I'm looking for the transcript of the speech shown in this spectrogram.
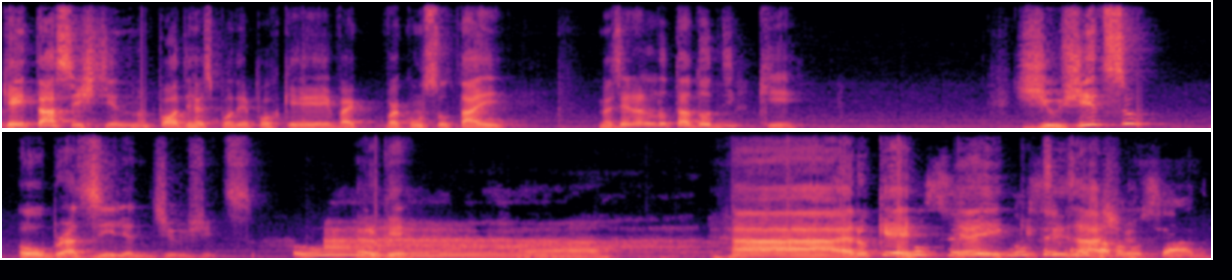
quem tá assistindo não pode responder porque vai, vai consultar aí. Mas ele era lutador de quê? Jiu-jitsu ou Brazilian Jiu-Jitsu? Uh, Era o quê? Ah, Ah, era o quê? Não sei, e aí, o não que, que sei vocês como estava anunciado.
